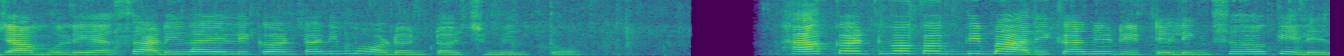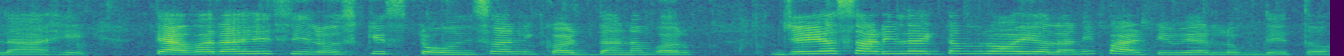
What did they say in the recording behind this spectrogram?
ज्यामुळे या साडीला एलिगंट आणि मॉडर्न टच मिळतो. हा कटवर्क अगदी बारीक आणि डिटेलिंगसह केलेला आहे. त्यावर आहे सिरोस्की स्टोन्स आणि कटदाना वर्क जे या साडीला एकदम रॉयल आणि पार्टीवेअर लुक देतं.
